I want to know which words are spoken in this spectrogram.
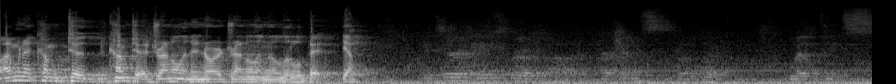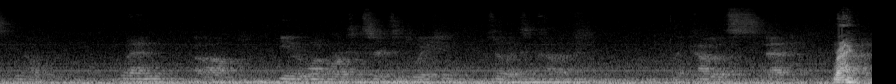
I'm- going to come to come to adrenaline and noradrenaline in a little bit. Yeah. Is there any sort of uh, preference of like what it's, you know, when um, either one works in certain situation? So like some kind of, like how does that? Right.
